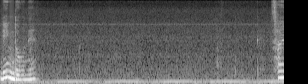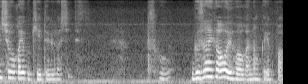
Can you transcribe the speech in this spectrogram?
リンドウね。山椒がよく効いてるらしいです。そう。具材が多い方がなんかやっぱ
